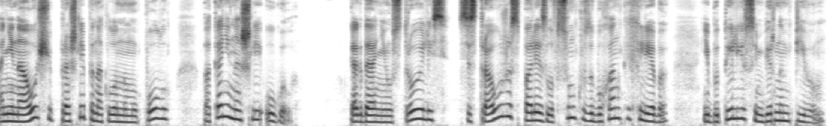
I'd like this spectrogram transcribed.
Они на ощупь прошли по наклонному полу, пока не нашли угол. Когда они устроились, сестра ужас полезла в сумку за буханкой хлеба и бутылью с имбирным пивом.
